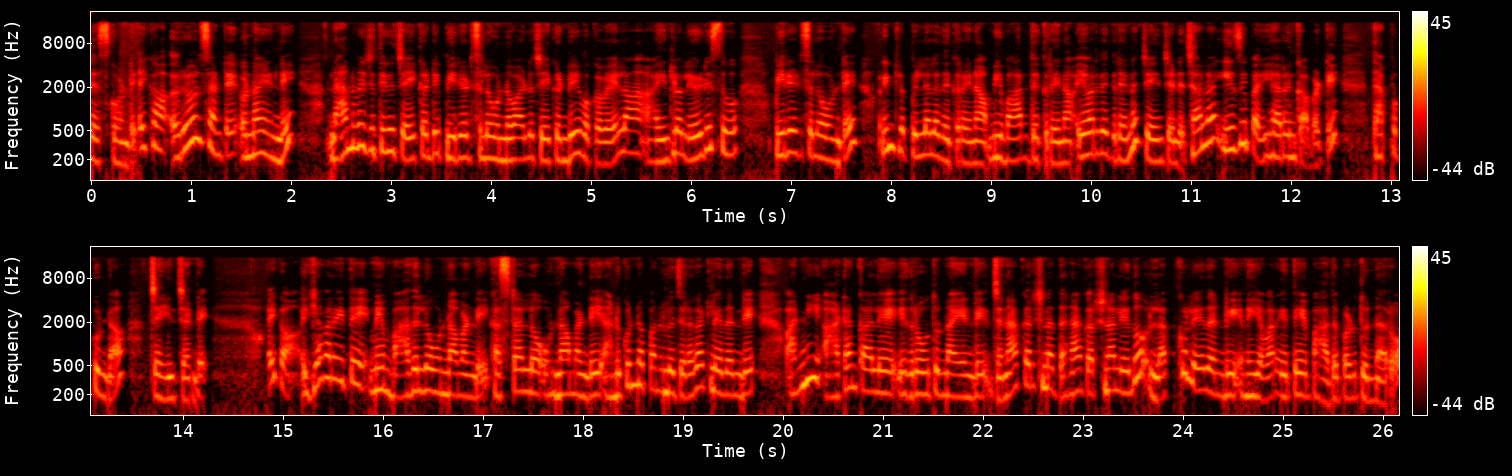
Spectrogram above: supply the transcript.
చేసుకోండి. ఇక రూల్స్ అంటే ఉన్నాయండి. నాన్ వెజ్ తిని చేయకండి. పీరియడ్స్లో ఉన్నవాళ్ళు చేయకండి. ఒకవేళ ఆ ఇంట్లో లేడీస్ పీరియడ్స్లో ఉంటే ఇంట్లో పిల్లల దగ్గరైనా మీ వారి దగ్గరైనా ఎవరి దగ్గరైనా చేయించండి. చాలా ఈజీ పరిహారం కాబట్టి తప్పకుండా చేయించండి. ఇక ఎవరైతే మేము బాధల్లో ఉన్నామండి కష్టాల్లో ఉన్నామండి అనుకున్న పనులు జరగట్లేదండి అన్ని ఆటంకాలే ఎదురవుతున్నాయండి. జనాకర్షణ ధనాకర్షణ లేదు లక్కు లేదండి అని ఎవరైతే బాధపడుతున్నారో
